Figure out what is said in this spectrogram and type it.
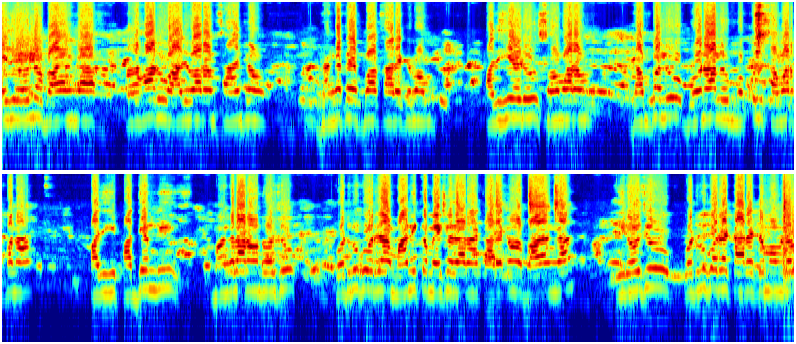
ఐదు రోజుల్లో భాగంగా పదహారు ఆదివారం సాయంత్రం గంగతెప్ప కార్యక్రమం పదిహేడు సోమవారం గంపలు బోనాలు మొక్కులు సమర్పణ. పది పద్దెనిమిది మంగళవారం రోజు పొడుపు మాణిక మేషధారణ కార్యక్రమం భాగంగా ఈరోజు రోజు పొడుపు గొర్రె కార్యక్రమంలో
